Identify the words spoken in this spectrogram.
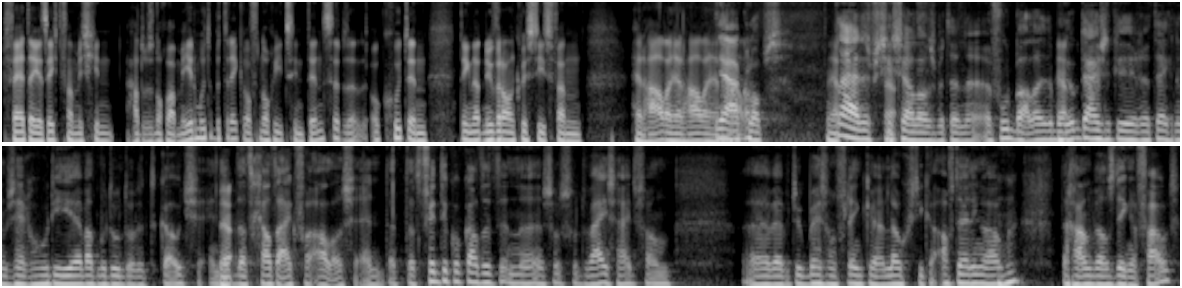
het feit dat je zegt van misschien hadden we ze nog wat meer moeten betrekken of nog iets intenser, ook goed. En ik denk dat het nu vooral een kwestie is van herhalen, herhalen, herhalen. Ja, klopt. Ja. Nou ja, dat is precies hetzelfde als met een, eh, een voetballer. Dan moet je ook duizend keer eh, tegen hem zeggen hoe die uh, wat moet doen door de coach. En dat, dat, geldt eigenlijk voor alles. En dat, dat vind ik ook altijd een uh, soort, soort wijsheid van... we hebben natuurlijk best wel een flinke logistieke afdeling ook. Mm Daar gaan wel eens dingen fout.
